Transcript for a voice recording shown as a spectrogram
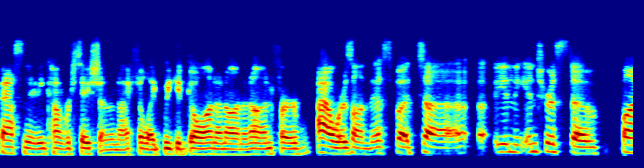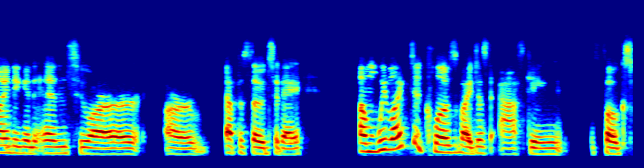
fascinating conversation, and I feel like we could go on and on and on for hours on this. But uh, in the interest of finding an end to our our episode today, um, we like to close by just asking folks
